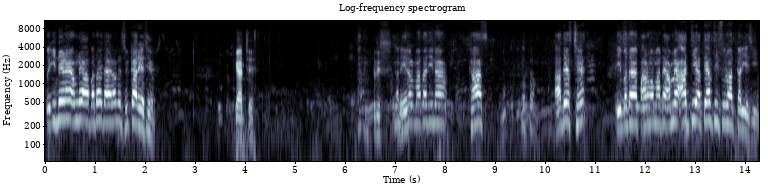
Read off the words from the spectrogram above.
તો એ નિર્ણય અમને આ બધા દાયરાને સ્વીકાર્ય છે? અને હિરલ માતાજીના ખાસ આદેશ છે. એ બધા પાડવા માટે અમે આજથી અત્યારથી શરૂઆત કરીએ છીએ.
